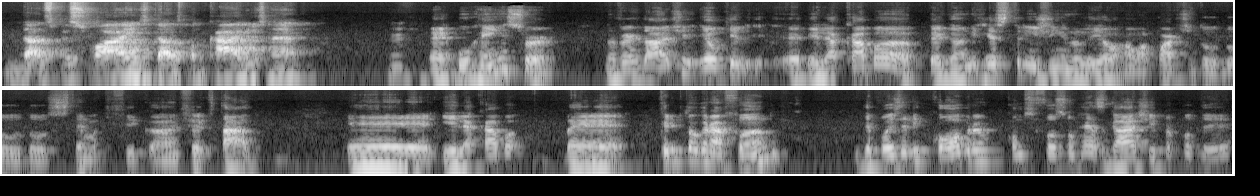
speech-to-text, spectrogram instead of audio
dados pessoais, dados bancários, né? É, o ransomware na verdade, é o que ele, ele acaba pegando e restringindo ali ó, uma parte do, do, do sistema que fica infectado. É, ele acaba é, criptografando e depois ele cobra como se fosse um resgate para poder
